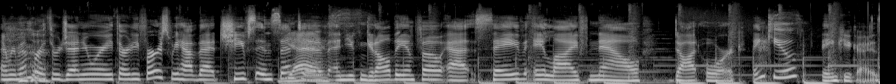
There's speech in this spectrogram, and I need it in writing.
And remember, through January 31st, we have that Chiefs incentive, Yes. and you can get all the info at savealifenow.org. Thank you. Thank you guys.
